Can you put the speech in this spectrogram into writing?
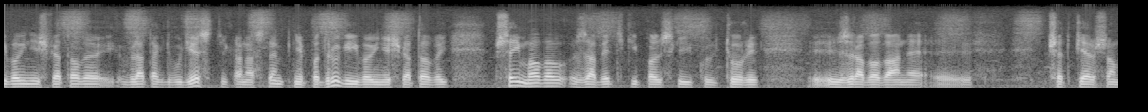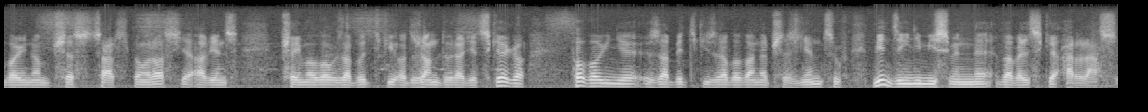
I wojnie światowej w latach dwudziestych, a następnie po II wojnie światowej przejmował zabytki polskiej kultury zrabowane przed I wojną przez carską Rosję, a więc przejmował zabytki od rządu radzieckiego. Po wojnie zabytki zrabowane przez Niemców, między innymi słynne wawelskie Arlasy.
